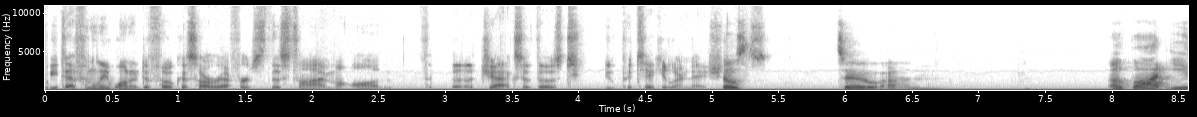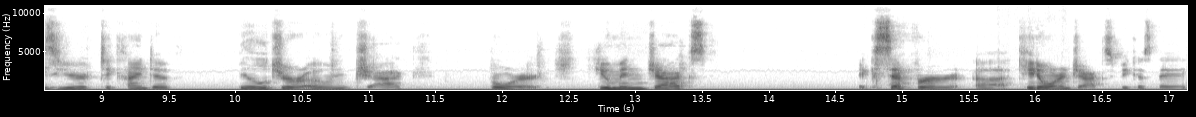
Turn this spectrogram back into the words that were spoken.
we definitely wanted to focus our efforts this time on the, the jacks of those two particular nations. So um, a lot easier to kind of build your own jack for human jacks, except for uh, Khadoran jacks because they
